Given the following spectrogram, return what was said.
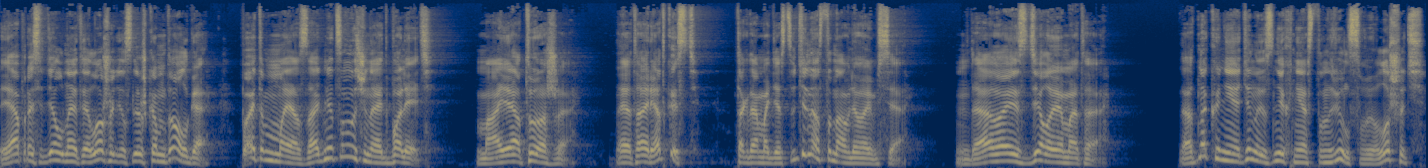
Я просидел на этой лошади слишком долго, поэтому моя задница начинает болеть. Моя тоже. Это редкость? Тогда мы действительно останавливаемся? Давай сделаем это. Однако ни один из них не остановил свою лошадь,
